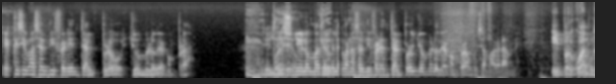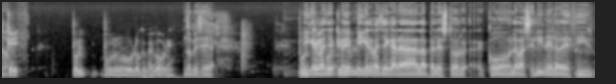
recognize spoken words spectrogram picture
Es que si va a ser diferente al Pro, yo me lo voy a comprar. Si el Por diseño eso, y los creo- materiales van a ser diferentes al Pro, yo me lo voy a comprar aunque sea más grande. ¿Y por cuánto? Porque por, por lo que me cobre. Lo que sea. ¿Por Miguel, qué? va, a lle- Porque me- yo- Miguel va a llegar al Apple Store con la vaselina y le va a decir,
